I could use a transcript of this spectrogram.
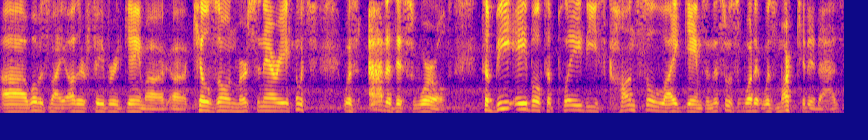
Uh, what was my other favorite game? Uh, uh, Killzone Mercenary, which was out of this world. To be able to play these console-like games, and this was what it was marketed as,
